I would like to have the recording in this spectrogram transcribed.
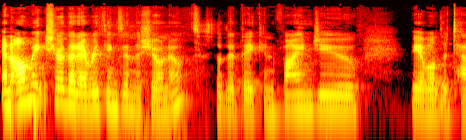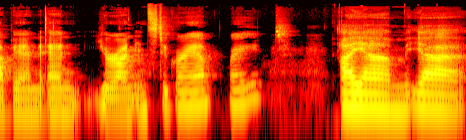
And I'll make sure that everything's in the show notes so that they can find you, be able to tap in. And you're on Instagram, right? I am. Yeah.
